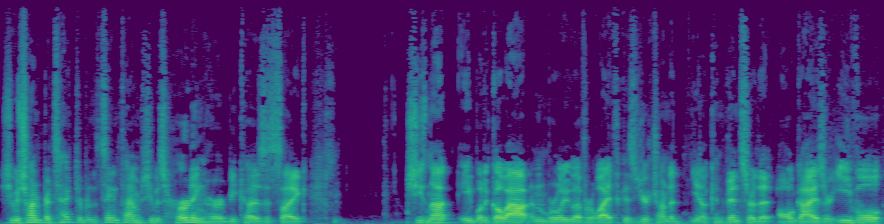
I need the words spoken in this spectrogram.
she was trying to protect her, but at the same time, she was hurting her because it's like she's not able to go out and really live her life because you're trying to you know convince her that all guys are evil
